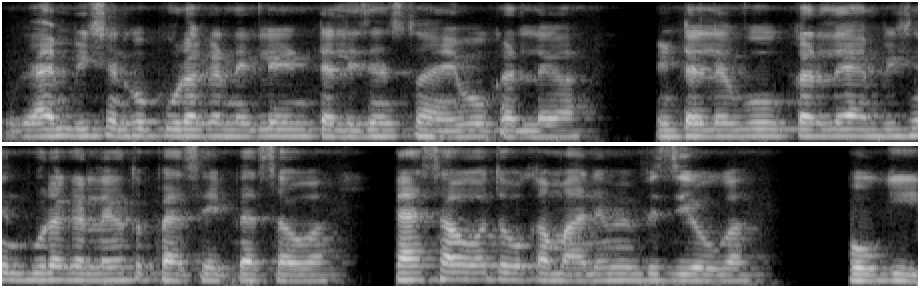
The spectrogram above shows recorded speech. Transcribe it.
एम्बिशन को पूरा करने के लिए इंटेलिजेंस तो है वो कर लेगा। इंटेल वो कर ले एम्बिशन पूरा कर लेगा तो पैसा ही पैसा होगा। पैसा होगा तो वो कमाने में बिज़ी होगा होगी।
